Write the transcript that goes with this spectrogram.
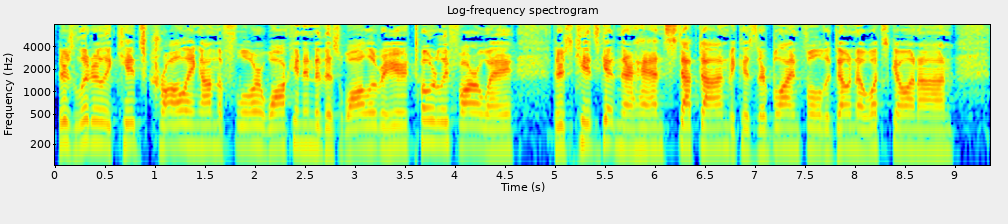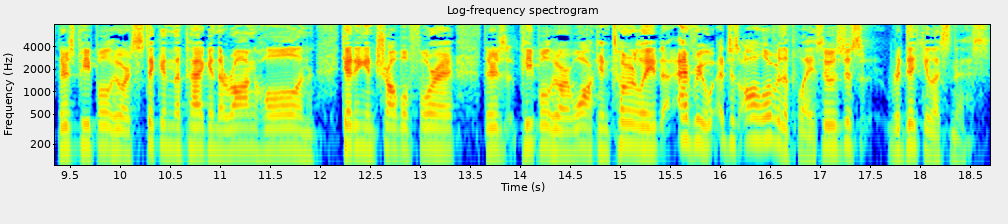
There's literally kids crawling on the floor, walking into this wall over here, totally far away. There's kids getting their hands stepped on because they're blindfolded, don't know what's going on. There's people who are sticking the peg in the wrong hole and getting in trouble for it. There's people who are walking totally everywhere, just all over the place. It was just ridiculousness.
